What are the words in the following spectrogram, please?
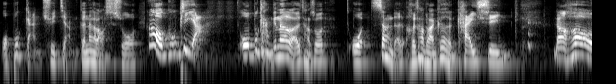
我不敢去讲，跟那个老师说，好孤僻呀！我不敢跟那个老师讲说，我上你的合唱团课很开心，然后。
